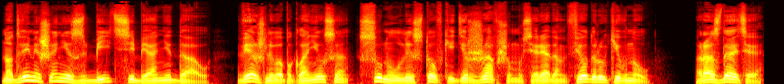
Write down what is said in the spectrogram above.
Но две мишени сбить себя не дал. Вежливо поклонился, сунул листовки державшемуся рядом Федору, кивнул. «Раздайте,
